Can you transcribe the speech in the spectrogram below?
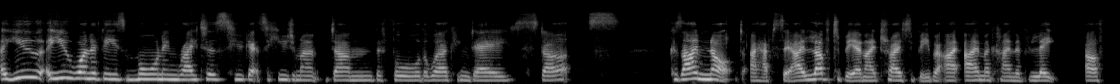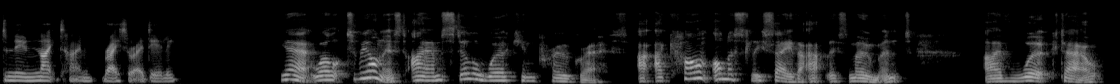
Are you are you one of these morning writers who gets a huge amount done before the working day starts? Because I'm not, I have to say, I love to be and I try to be, but I, I'm a kind of late afternoon, nighttime writer, ideally. Yeah, well, to be honest, I am still a work in progress. I, I can't honestly say that at this moment I've worked out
